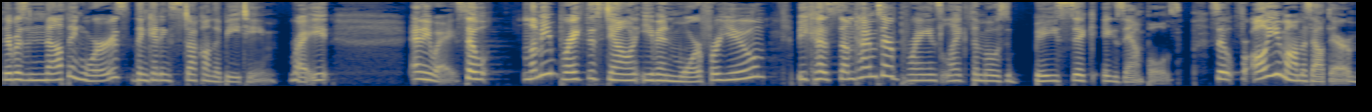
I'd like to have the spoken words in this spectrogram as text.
There was nothing worse than getting stuck on the B team, right? Anyway, so let me break this down even more for you because sometimes our brains like the most basic examples. So, for all you mamas out there,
